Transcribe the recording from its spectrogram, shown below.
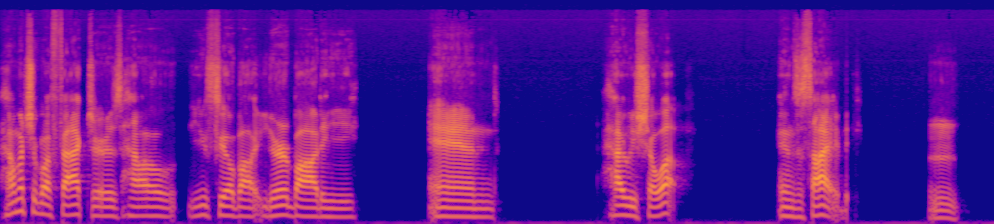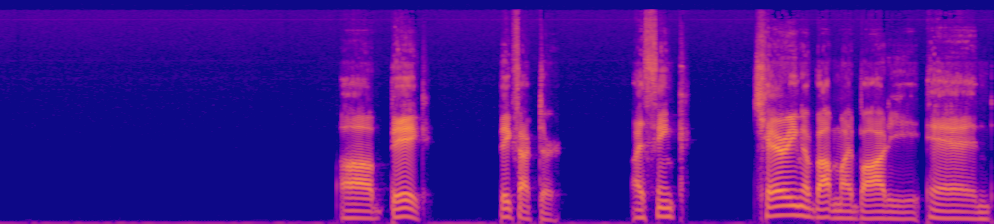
how much of a factor is how you feel about your body and how we show up in society? Mm. Uh, big, big factor. I think caring about my body and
